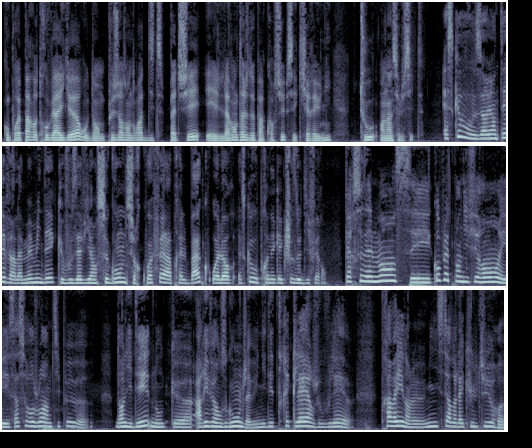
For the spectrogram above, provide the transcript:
qu'on pourrait pas retrouver ailleurs ou dans plusieurs endroits dispatchés. Et l'avantage de Parcoursup, c'est qu'il réunit tout en un seul site. Est-ce que vous vous orientez vers la même idée que vous aviez en seconde sur quoi faire après le bac ou alors est-ce que vous prenez quelque chose de différent? Personnellement, c'est complètement différent et ça se rejoint un petit peu euh, dans l'idée. Donc, euh, arrivé en seconde, j'avais une idée très claire. Je voulais euh, travailler dans le ministère de la Culture euh,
